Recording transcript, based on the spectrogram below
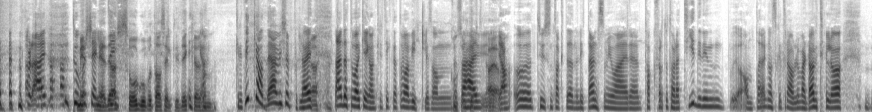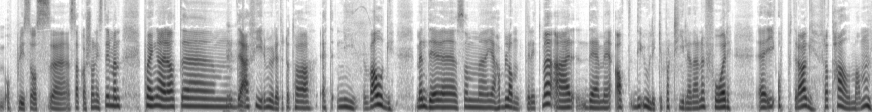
for det er to forskjellige Media ting. er så gode på å ta selvkritikk. er det Ja. sånn, Kritikk, ja. Det er vi kjempeglad i. Nei, dette var ikke engang kritikk. Dette var virkelig sånn dette her, ja, ja, ja. Og tusen takk til denne lytteren, som jo er eh, Takk for at du tar deg tid i din antar jeg ganske travle hverdag til å opplyse oss eh, stakkars journalister. Men poenget er at uh, det er fire muligheter til å ta et nyvalg. Men det som jeg har blandet det litt med, er det med at de ulike partilederne får uh, i oppdrag fra talmannen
